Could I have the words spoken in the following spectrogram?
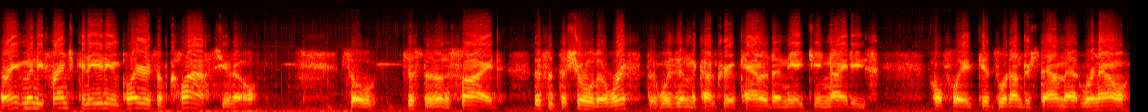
there ain't many French Canadian players of class, you know. So, just as an aside, this is to show the rift that was in the country of Canada in the 1890s. Hopefully, kids would understand that. We're now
